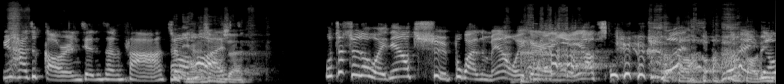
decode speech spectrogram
因为他是搞人间蒸发，就后来？我就觉得我一定要去，不管怎么样，我一个人也要去，我很 我好很勇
